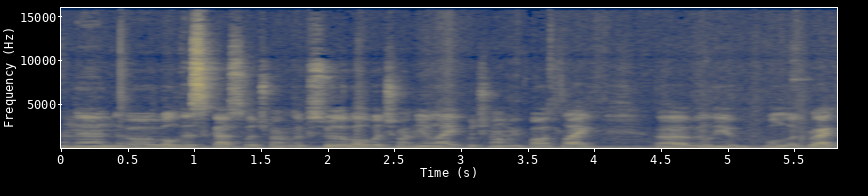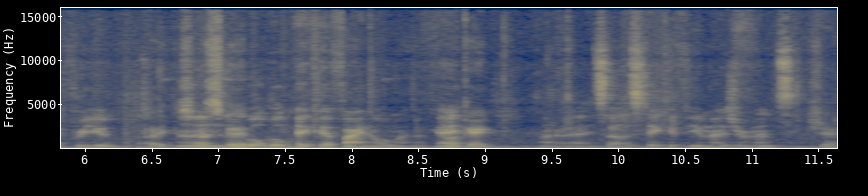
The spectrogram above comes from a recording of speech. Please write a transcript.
and then uh, we'll discuss which one looks suitable, which one you like, which one we both like. Uh, believe will look right for you, Right, and good. we'll we'll pick a final one. Okay. Okay, All right. So let's take a few measurements. sure.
